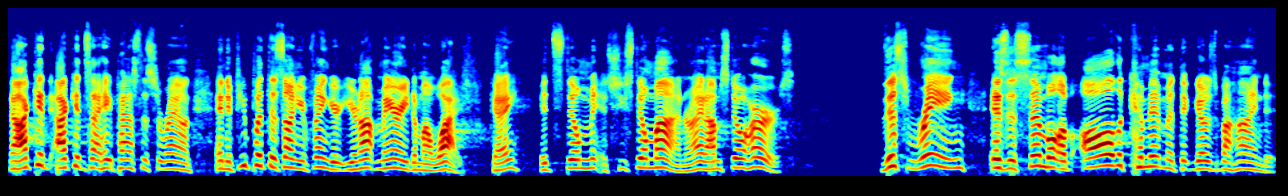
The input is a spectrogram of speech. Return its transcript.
Now, I could, I could say, hey, pass this around. And if you put this on your finger, you're not married to my wife, okay? It's still me, she's still mine, right? I'm still hers. This ring is a symbol of all the commitment that goes behind it.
